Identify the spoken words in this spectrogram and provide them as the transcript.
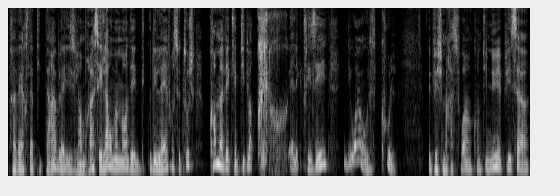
traverse la petite table et je l'embrasse. Et là, au moment des, coups des lèvres se touchent, comme avec les petits doigts électrisés. Je me dis waouh, c'est cool. Et puis je me rassois, on continue. Et puis ça,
